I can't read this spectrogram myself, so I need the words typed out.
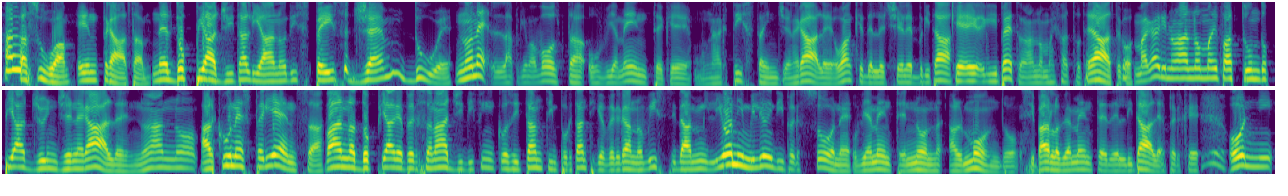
alla sua entrata nel doppiaggio italiano di Space Jam 2. Non è la prima volta, ovviamente, che un artista in generale o anche delle celebrità che, ripeto, non hanno mai fatto teatro, magari non hanno mai fatto un doppiaggio in generale, non hanno alcuna esperienza, vanno a doppiare personaggi di film così tanto importanti che verranno visti da milioni e milioni di persone, ovviamente non al mondo. Si parla ovviamente dell'Italia perché ogni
